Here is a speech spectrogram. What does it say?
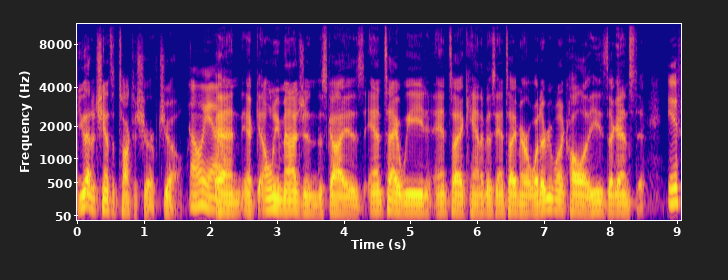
You had a chance to talk to Sheriff Joe. Oh yeah. And I can only imagine this guy is anti weed, anti cannabis, anti marijuana, whatever you want to call it. He's against it. if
